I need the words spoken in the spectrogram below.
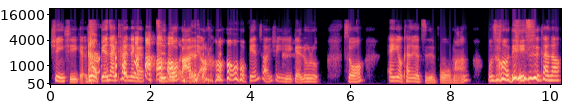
讯息给，就我边在看那个直播 发表，然后我边传讯息给露露说：“哎，你有看那个直播吗？”我说：“我第一次看到，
